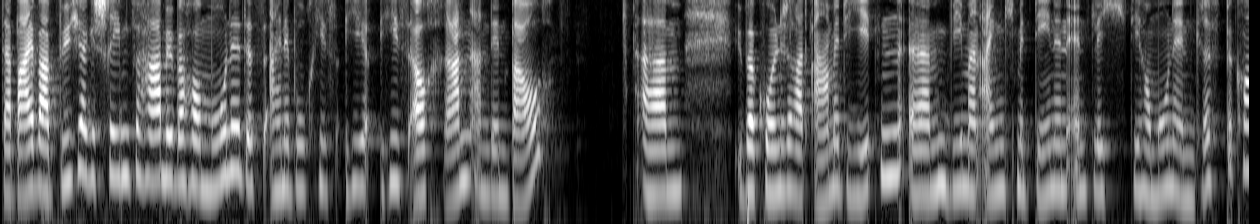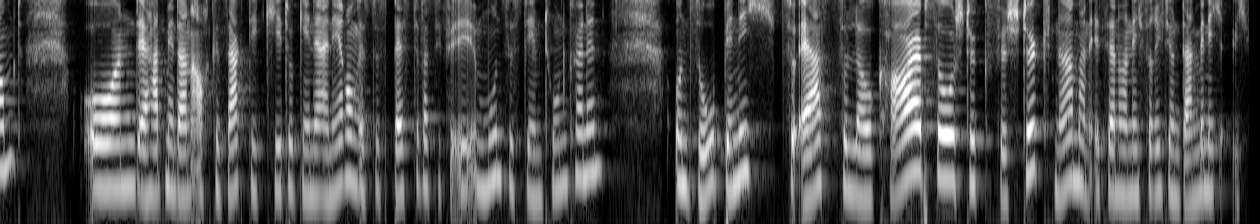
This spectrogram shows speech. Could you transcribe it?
dabei war, Bücher geschrieben zu haben über Hormone. Das eine Buch hieß, hieß auch Ran an den Bauch. Ähm, über kohlenhydratarme Diäten, ähm, wie man eigentlich mit denen endlich die Hormone in den Griff bekommt. Und er hat mir dann auch gesagt, die ketogene Ernährung ist das Beste, was sie für ihr Immunsystem tun können. Und so bin ich zuerst zu Low Carb, so Stück für Stück. Ne? Man ist ja noch nicht so richtig. Und dann bin ich, ich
